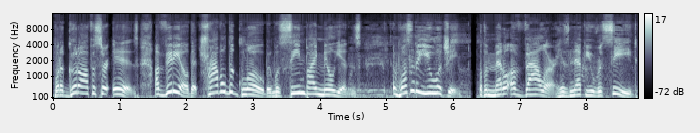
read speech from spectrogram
what a good officer is. A video that traveled the globe and was seen by millions. It wasn't a eulogy, but the Medal of Valor his nephew received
